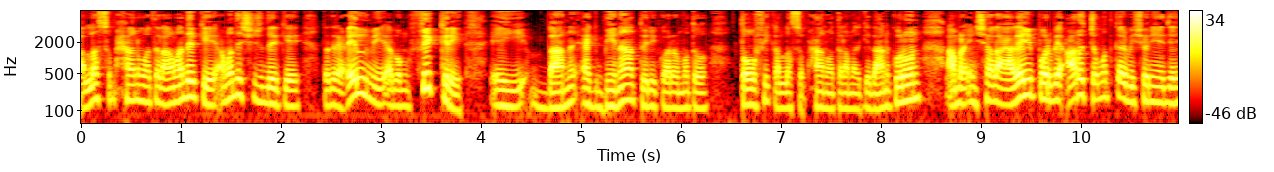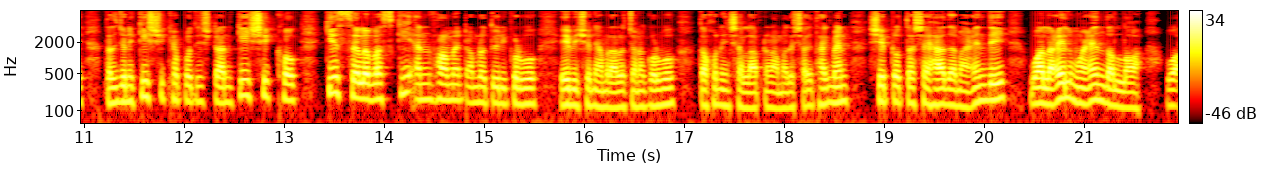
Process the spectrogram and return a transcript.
আল্লাহ সুবাহানুমাতাল আমাদেরকে, আমাদের শিশুদেরকে তাদের এলমি এবং ফিক্রি, এই এক বিনা তৈরি করার মতো তৌফিক আল্লাহ সুবহান ও আমাদেরকে দান করুন। আমরা ইনশাল্লাহ আগামী পর্বে আরও চমৎকার বিষয় নিয়ে যাই তাদের জন্য কি শিক্ষা প্রতিষ্ঠান, কি শিক্ষক, কি সিলেবাস কি এনভারনমেন্ট আমরা তৈরি করব, এই বিষয় নিয়ে আমরা আলোচনা করব। তখন ইনশাল্লাহ আপনারা আমাদের সাথে থাকবেন। সে প্রত্যাশা হাদামা আইন্দি ওয়াল ইলমু ইনদাল্লাহ, ওয়া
